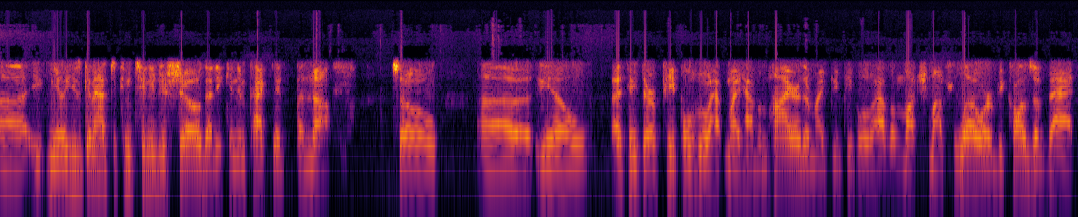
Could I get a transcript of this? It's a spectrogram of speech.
Uh, you know, he's going to have to continue to show that he can impact it enough. So, uh, you know, I think there are people who ha- might have him higher. There might be people who have him much, much lower because of that.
